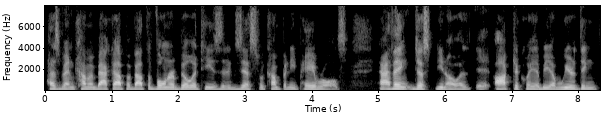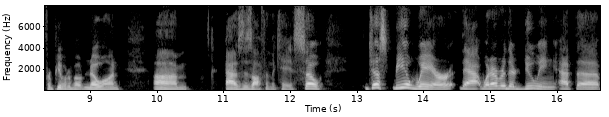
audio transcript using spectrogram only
has been coming back up about the vulnerabilities that exist with company payrolls. I think just you know it, optically it'd be a weird thing for people to vote no on, um, as is often the case. So just be aware that whatever they're doing at the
